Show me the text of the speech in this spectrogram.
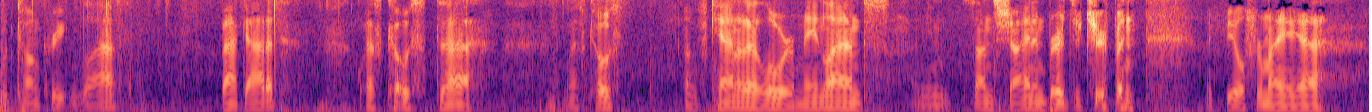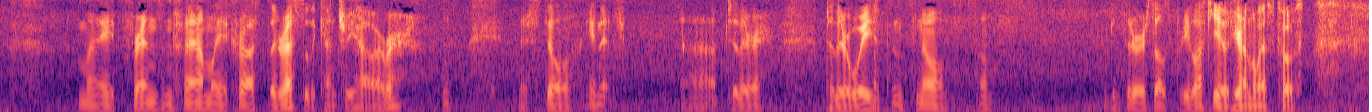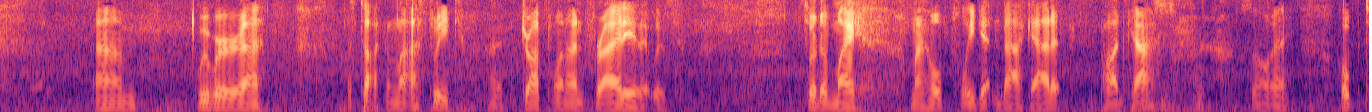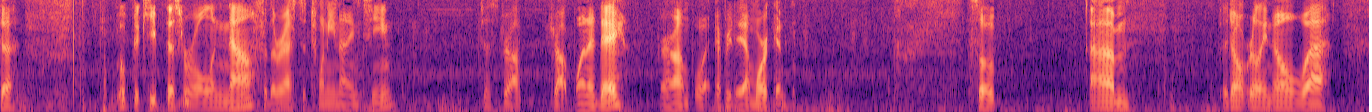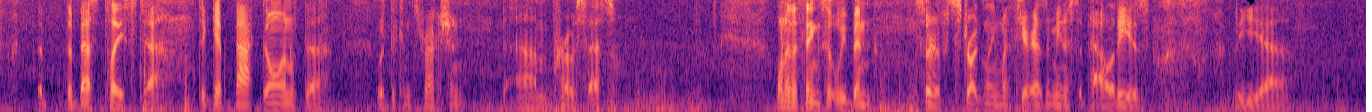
Wood, concrete, and glass. Back at it. West coast, uh, west coast of Canada, lower mainland. I mean, sun's shining, birds are chirping. I feel for my uh, my friends and family across the rest of the country. However, they're still in it uh, up to their to their waists in snow. So we consider ourselves pretty lucky out here on the west coast. Um, we were uh, I was talking last week. I dropped one on Friday that was sort of my my hopefully getting back at it podcast. So I hope to hope to keep this rolling now for the rest of 2019. Just drop drop one a day, or um, every day I'm working. So um, I don't really know uh, the the best place to to get back going with the with the construction um, process. One of the things that we've been sort of struggling with here as a municipality is the uh,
